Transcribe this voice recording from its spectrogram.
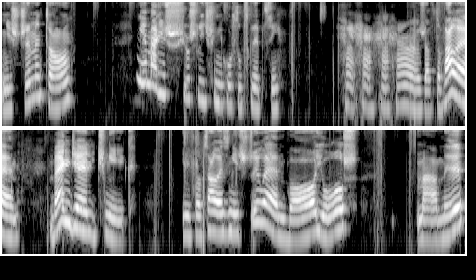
Niszczymy to. Nie ma już, już liczniku subskrypcji. Ha, ha, ha, ha, żartowałem. Będzie licznik. I to całe zniszczyłem, bo już mamy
